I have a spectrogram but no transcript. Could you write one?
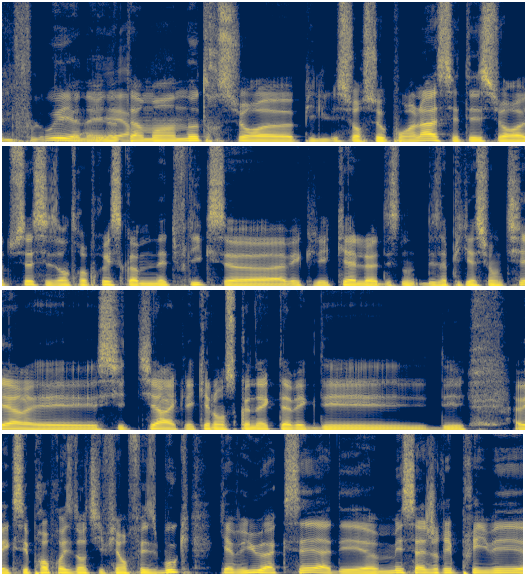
une flopée. Oui, il y en a eu notamment un autre sur, euh, pile- sur ce point-là. C'était sur, euh, tu sais, ces entreprises comme Netflix euh, avec lesquelles des, des applications tiers et sites tiers avec lesquels on se connecte avec des, des avec ses propres propre identifiant Facebook qui avait eu accès à des messageries privées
